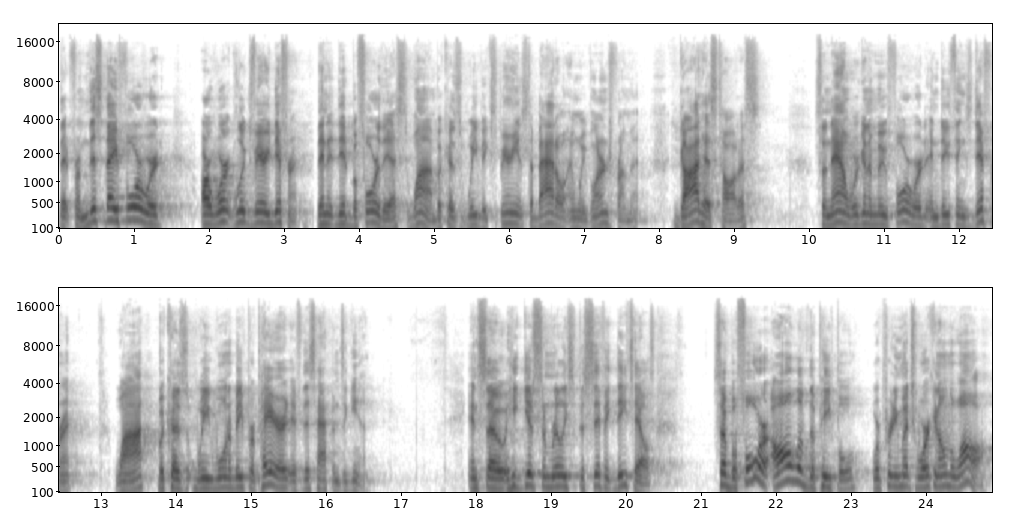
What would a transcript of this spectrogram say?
That from this day forward, our work looked very different than it did before this. Why? Because we've experienced a battle and we've learned from it. God has taught us. So now we're going to move forward and do things different. Why? Because we want to be prepared if this happens again. And so he gives some really specific details. So before, all of the people were pretty much working on the wall.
